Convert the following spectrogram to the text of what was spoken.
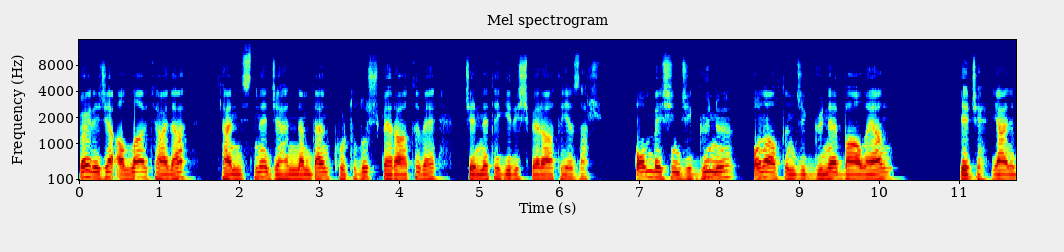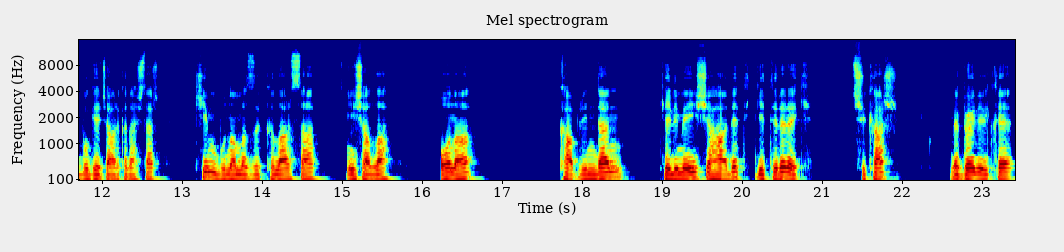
Böylece Allahü Teala kendisine cehennemden kurtuluş beratı ve cennete giriş beratı yazar. 15. günü 16. güne bağlayan gece yani bu gece arkadaşlar kim bu namazı kılarsa inşallah ona kabrinden kelime-i şehadet getirerek çıkar ve böylelikle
